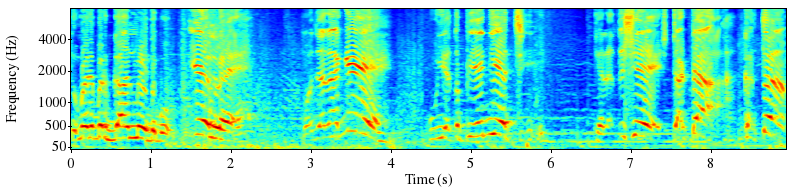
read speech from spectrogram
তোমার এবার গান মেরে দেবো। এলে। মজা লাগে। বুইয়া তো পেয়ে গিয়েছি খেলা তো শেষ। টাটা। খতম।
